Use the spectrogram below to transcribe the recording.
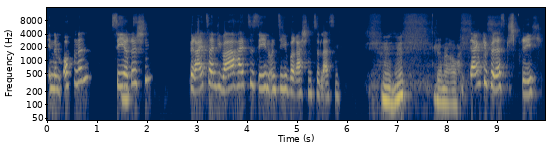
in einem offenen, seherischen, bereit sein, die Wahrheit zu sehen und sich überraschen zu lassen. Mhm, genau. Danke für das Gespräch.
